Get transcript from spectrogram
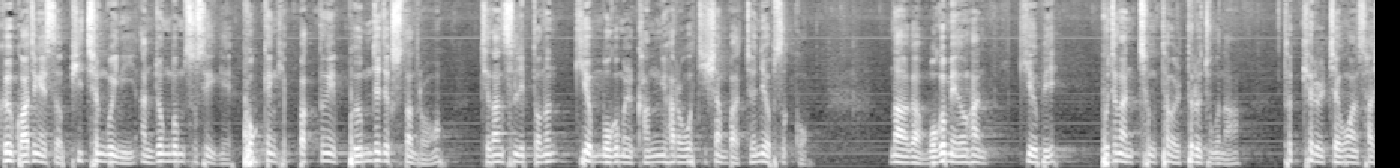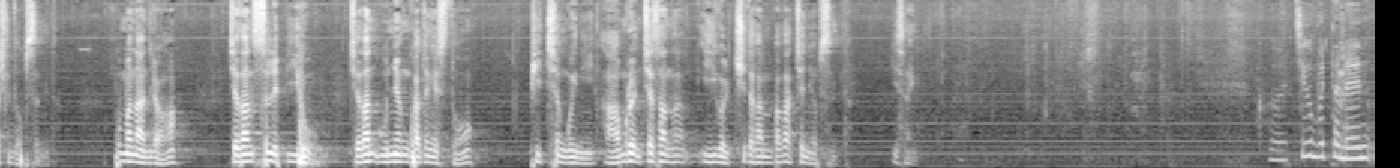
그 과정에서 피청구인이 안종범 수석에게 폭행, 협박 등의 범죄적 수단으로 재단 설립 또는 기업 모금을 강요하라고 지시한 바 전혀 없었고 나아가 모금에 응한 기업이 부정한 청탁을 들어주거나 특혜를 제공한 사실도 없습니다. 뿐만 아니라 재단 설립 이후 재단 운영 과정에서도 피청구인이 아무런 재산 이익을 취득한 바가 전혀 없습니다. 이상입니다. 그 지금부터는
